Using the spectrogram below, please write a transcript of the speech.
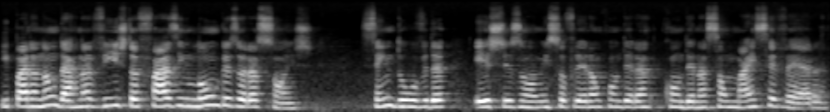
e, para não dar na vista, fazem longas orações. Sem dúvida, estes homens sofrerão condena condenação mais severa.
